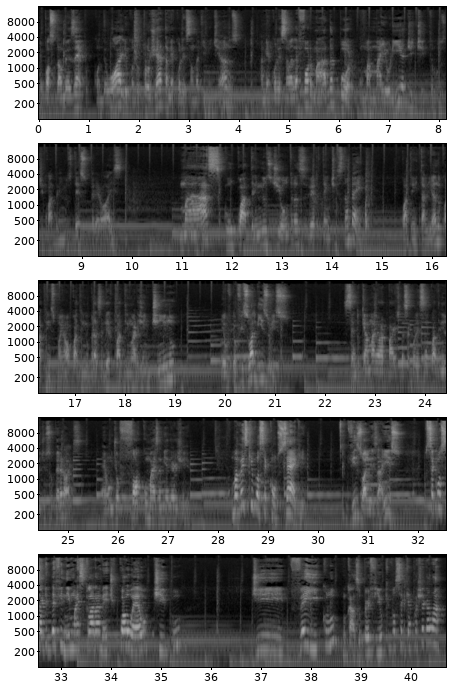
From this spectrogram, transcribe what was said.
Eu posso dar o meu exemplo. Quando eu olho, quando eu projeto a minha coleção daqui 20 anos, a minha coleção ela é formada por uma maioria de títulos de quadrinhos de super-heróis, mas com quadrinhos de outras vertentes também quadrinho italiano, quadrinho espanhol, quadrinho brasileiro, quadrinho argentino. Eu, eu visualizo isso. Sendo que a maior parte dessa coleção é quadrinhos de super-heróis. É onde eu foco mais a minha energia. Uma vez que você consegue visualizar isso, você consegue definir mais claramente qual é o tipo de veículo, no caso o perfil, que você quer para chegar lá.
